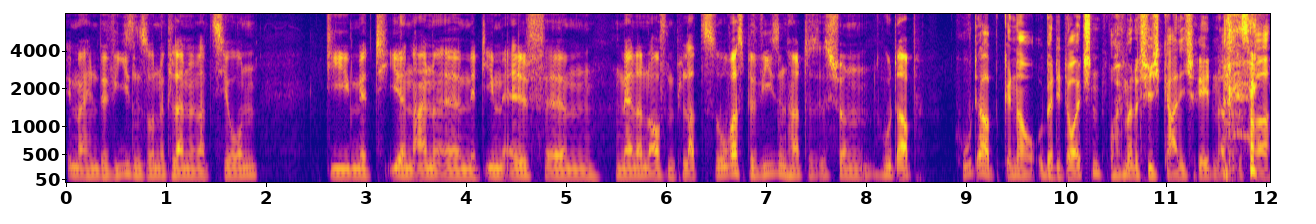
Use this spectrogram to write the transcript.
immerhin bewiesen, so eine kleine Nation, die mit ihren äh, mit ihm elf ähm, Männern auf dem Platz sowas bewiesen hat, das ist schon Hut ab. Hut ab, genau. Über die Deutschen wollen wir natürlich gar nicht reden. Also das war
